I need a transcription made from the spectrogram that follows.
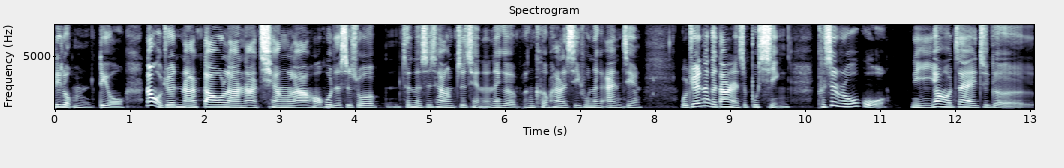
利落唔丢，那我觉得拿刀啦、拿枪啦，吼，或者是说，真的是像之前的那个很可怕的媳妇那个案件，我觉得那个当然是不行。可是如果你要在这个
